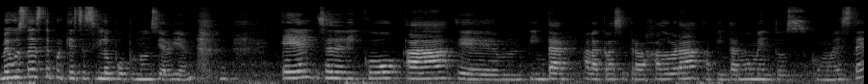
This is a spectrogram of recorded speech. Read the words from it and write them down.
Me gusta este porque este sí lo puedo pronunciar bien. Él se dedicó a em, pintar a la clase trabajadora, a pintar momentos como este.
